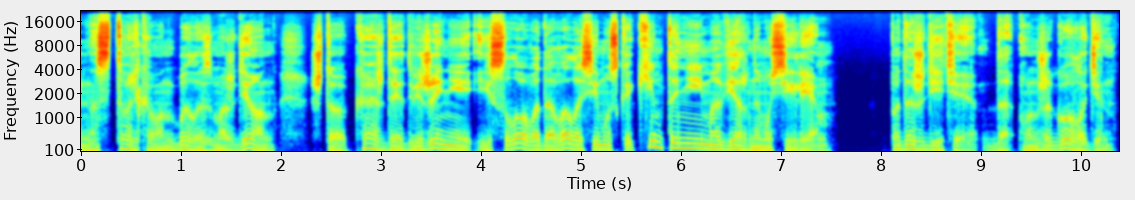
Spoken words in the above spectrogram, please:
Настолько он был изможден, что каждое движение и слово давалось ему с каким-то неимоверным усилием. «Подождите, да он же голоден».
